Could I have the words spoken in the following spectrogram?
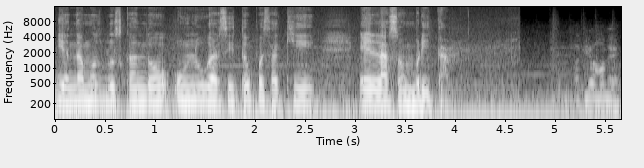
y andamos buscando un lugarcito pues aquí en la sombrita. ¿Aquí dónde?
